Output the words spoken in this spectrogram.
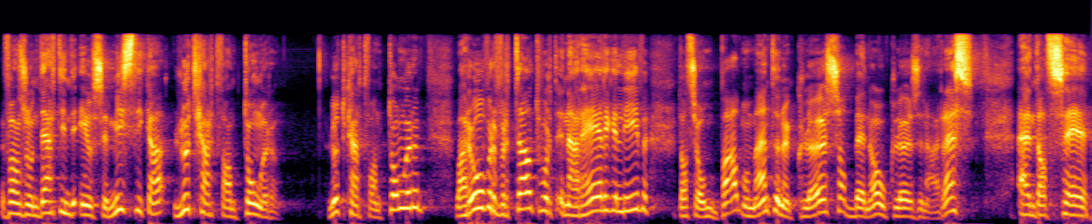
van zo'n 13e-eeuwse mystica Ludgard van Tongeren. Ludgard van Tongeren, waarover verteld wordt in haar heilige leven dat ze op een bepaald moment in een kluis zat bij oude kluizenares en dat zij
